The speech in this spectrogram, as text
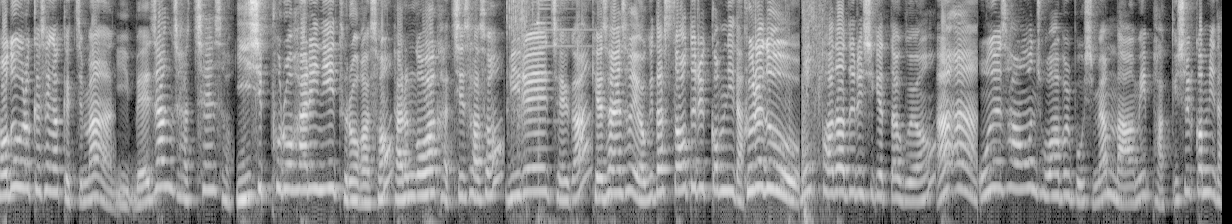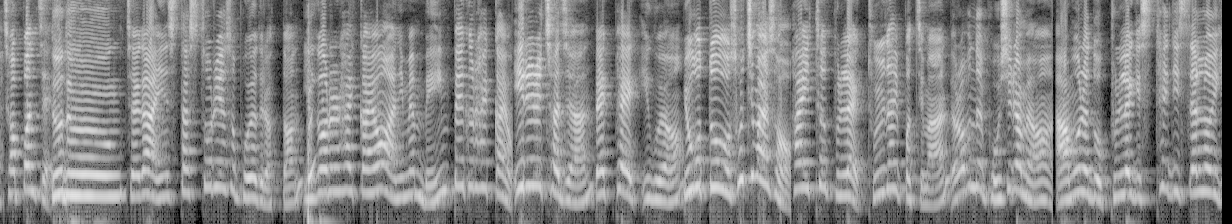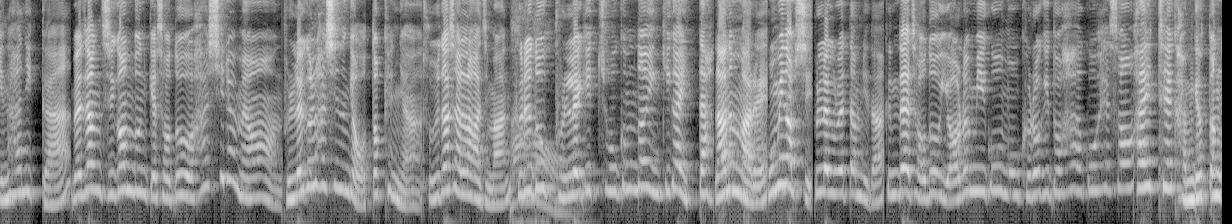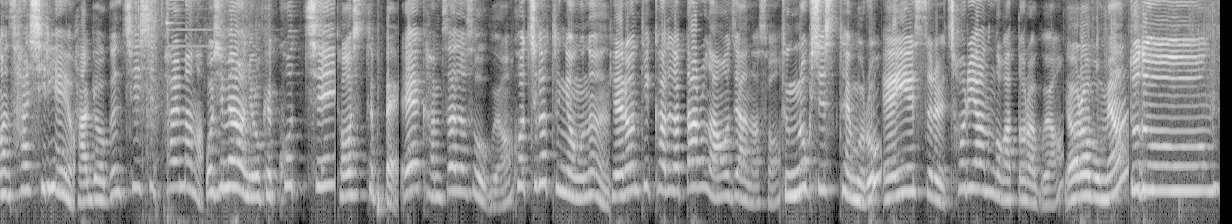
저도 그렇게 생각했지만 이 매장 자체에서 20% 할인이 들어가서 다른 거와 같이 사서 미래에 제가 계산해서 여기다 써드릴 겁니다. 그래도 못 받아들이시겠다고요? 아아 오늘 사온 조합을 보시면 마음이 바뀌실 겁니다. 첫 번째 두둥 제가 인스타 스토리에서 보여드렸던 이거를 할까요? 아니면 메인백을 할까요? 1위를 차지한 백팩이고요. 이것도 솔직히 말해서 화이트, 블랙 둘다 이뻤지만 여러분들 보시려면 아무래도 블랙이 스테디 셀러이긴 하니까 매장 직원분께서도 하시려면 블랙을 하시는 게 어떻겠냐 둘 다 잘 나가지만 그래도 블랙이 조금 더 인기가 있다 라는 말에 고민 없이 블랙으로 했답니다. 근데 저도 여름이고 뭐 그러기도 하고 해서 화이트에 감겼던 건 사실이에요. 가격은 78만원. 보시면 이렇게 코치 더스트백에 감싸져서 오고요. 코치 같은 경우는 개런티 카드가 따로 나오지 않아서 등록 시스템으로 AS를 처리하는 것 같더라고요. 열어보면 두둥!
